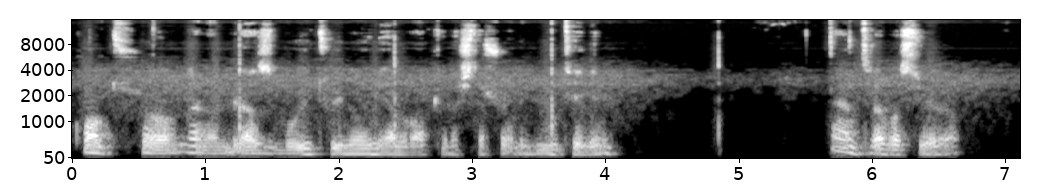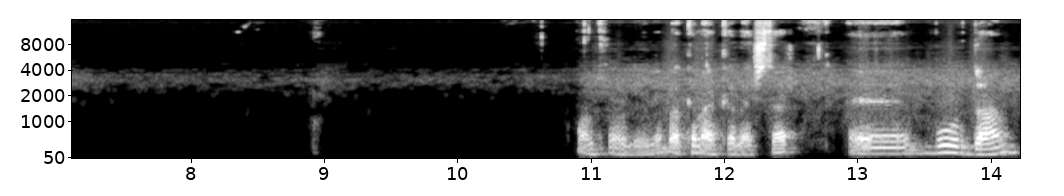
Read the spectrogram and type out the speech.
Kontrol hemen biraz boyutuyla oynayalım arkadaşlar. Şöyle büyütelim. Enter'a basıyorum. Kontrol ile. Bakın arkadaşlar. e, buradan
